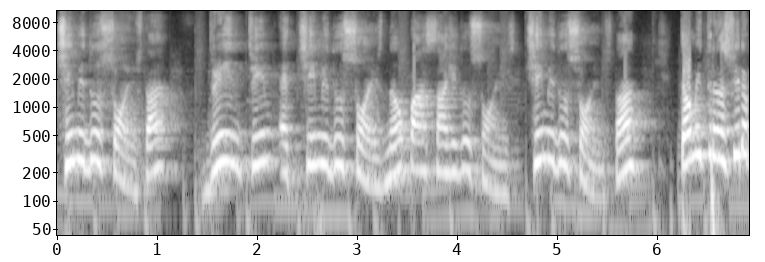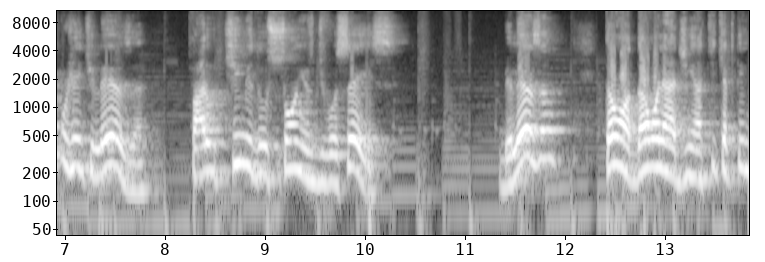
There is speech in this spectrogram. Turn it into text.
time dos sonhos, tá? Dream Team é time dos sonhos, não passagem dos sonhos. Time dos sonhos, tá? Então me transfira por gentileza para o time dos sonhos de vocês. Beleza? Então, ó, dá uma olhadinha aqui que aqui tem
